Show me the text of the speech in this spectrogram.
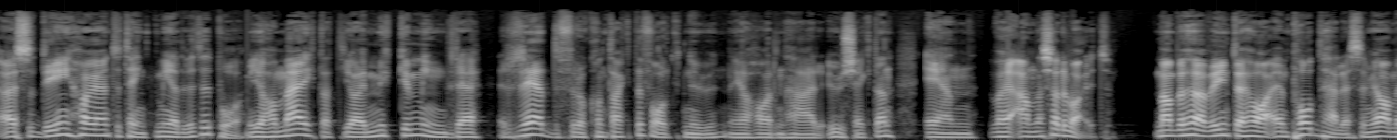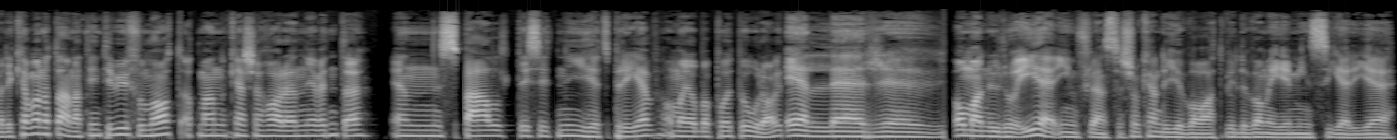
Alltså det har jag inte tänkt medvetet på. Men jag har märkt att jag är mycket mindre rädd för att kontakta folk nu när jag har den här ursäkten än vad jag annars hade varit. Man behöver ju inte ha en podd heller som jag, men det kan vara något annat intervjuformat, att man kanske har en, jag vet inte, en spalt i sitt nyhetsbrev om man jobbar på ett bolag. Eller eh, om man nu då är influencer så kan det ju vara att vill du vara med i min serie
